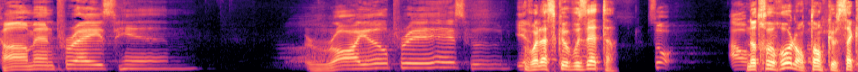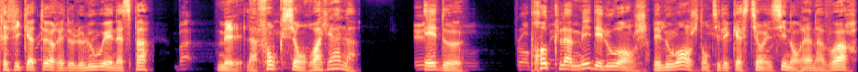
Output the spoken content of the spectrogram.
Come and praise Him. Royal priesthood. Voilà ce que vous êtes. Notre rôle en tant que sacrificateur est de le louer, n'est-ce pas? Mais la fonction royale est de proclamer des louanges. Les louanges dont il est question ici n'ont rien à voir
